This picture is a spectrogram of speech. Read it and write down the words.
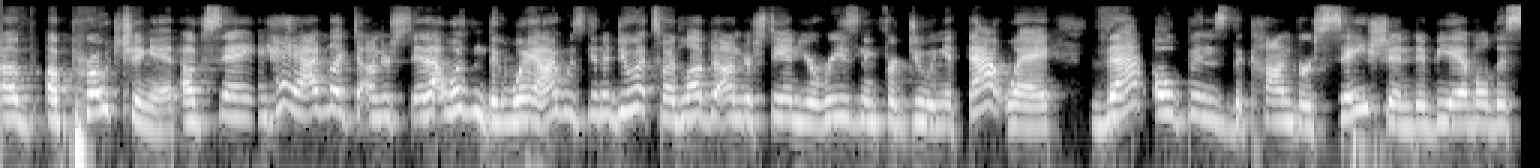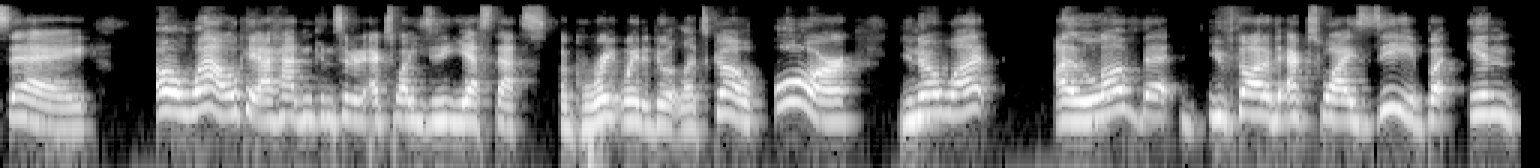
of approaching it of saying hey i'd like to understand that wasn't the way i was going to do it so i'd love to understand your reasoning for doing it that way. That opens the conversation to be able to say oh wow okay i hadn't considered xyz yes that's a great way to do it. Let's go. Or you know what? I love that you've thought of xyz but in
